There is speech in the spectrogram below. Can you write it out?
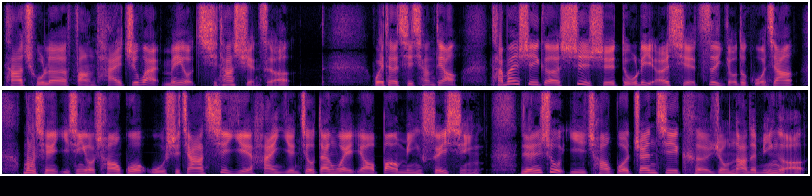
他除了访台之外没有其他选择。维特奇强调，台湾是一个事实独立而且自由的国家。目前已经有超过五十家企业和研究单位要报名随行，人数已超过专机可容纳的名额。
